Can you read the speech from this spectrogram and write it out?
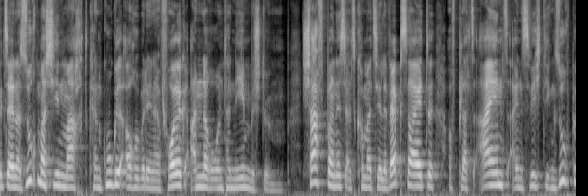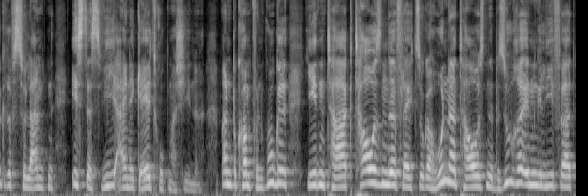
Mit seiner Suchmaschinenmacht kann Google auch über den Erfolg anderer Unternehmen bestimmen. Schafft man es als kommerzielle Webseite auf Platz 1 eines wichtigen Suchbegriffs zu landen, ist es wie eine Gelddruckmaschine. Man bekommt von Google jeden Tag Tausende, vielleicht sogar Hunderttausende BesucherInnen geliefert,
